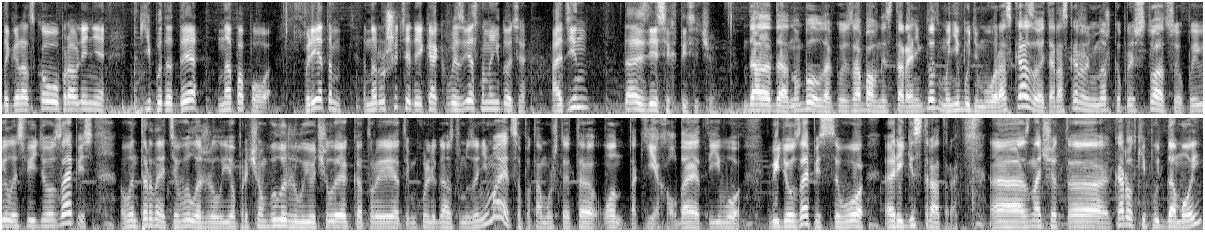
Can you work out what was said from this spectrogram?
до городского управления ГИБДД на Попова. При этом нарушителей, как в известном анекдоте, один да, здесь их тысяча. Да-да-да, ну был такой забавный старый анекдот, мы не будем его рассказывать, а расскажем немножко про ситуацию. Появилась видеозапись, в интернете выложил ее, причем выложил ее человек, который этим хулиганством занимается, потому что это он так ехал, да, это его видеозапись с его регистратора. А, значит, э, короткий путь домой,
